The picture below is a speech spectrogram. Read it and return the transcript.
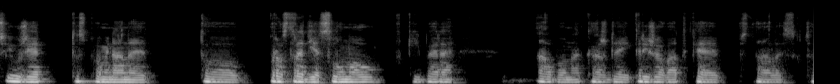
Či už je to spomínané to prostredie slumov v Kýbere, alebo na každej kryžovatke stále sú to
